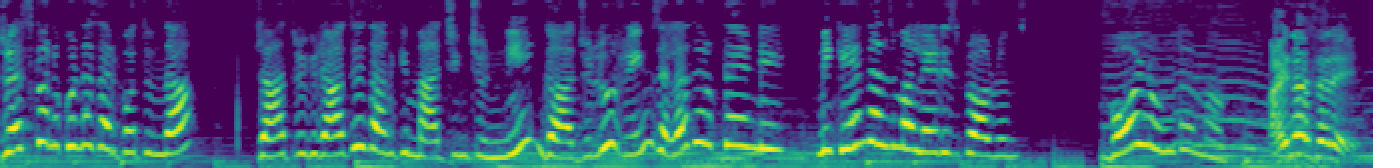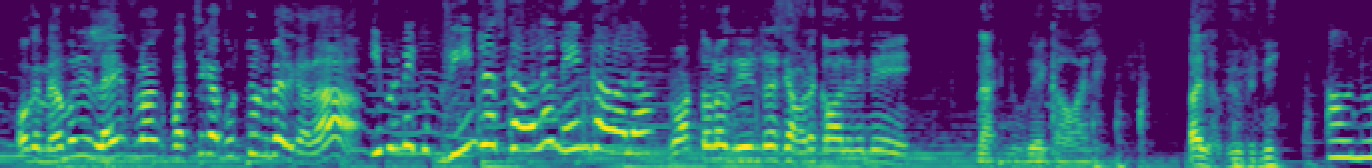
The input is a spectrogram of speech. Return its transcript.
డ్రెస్ కొనుక్కున్నా సరిపోతుందా? రాత్రికి రాత్రి దానికి మ్యాచింగ్ చున్నీ గాజులు రింగ్స్ ఎలా దొరుకుతాయండి? మీకేం తెలుసు మా లేడీస్ ప్రాబ్లమ్స్ బోల్డ్ ఉంటాయి మాకు. అయినా సరే ఒక మెమరీ లైఫ్ లాంగ్ పచ్చిగా గుర్తుండిపోయేది కదా? ఇప్పుడు మీకు గ్రీన్ డ్రెస్ కావాలా నేను కావాలా? రొట్టలో గ్రీన్ డ్రెస్ ఎవడ కావాలి విని నాకు నువ్వే కావాలి. ఐ లవ్ యూ విని అవును.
